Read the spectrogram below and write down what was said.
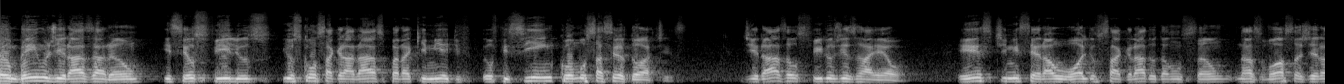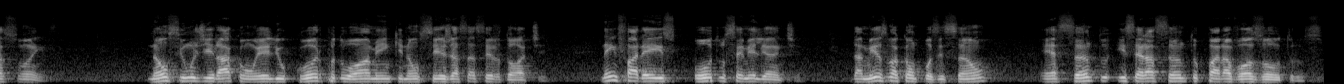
Também ungirás Arão e seus filhos e os consagrarás para que me oficiem como sacerdotes dirás aos filhos de Israel: Este me será o óleo sagrado da unção nas vossas gerações. Não se ungirá com ele o corpo do homem que não seja sacerdote, nem fareis outro semelhante. Da mesma composição, é santo e será santo para vós outros.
